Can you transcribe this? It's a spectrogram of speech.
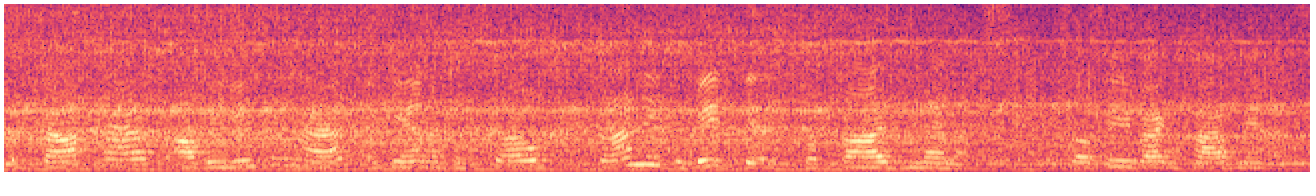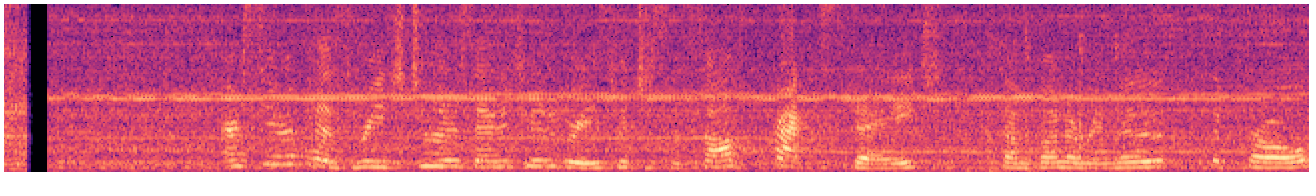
About half. I'll be using that again at the stove, but I need to beat this for five minutes. So I'll see you back in five minutes. Our syrup has reached 272 degrees, which is the soft crack stage. So I'm going to remove the probe.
